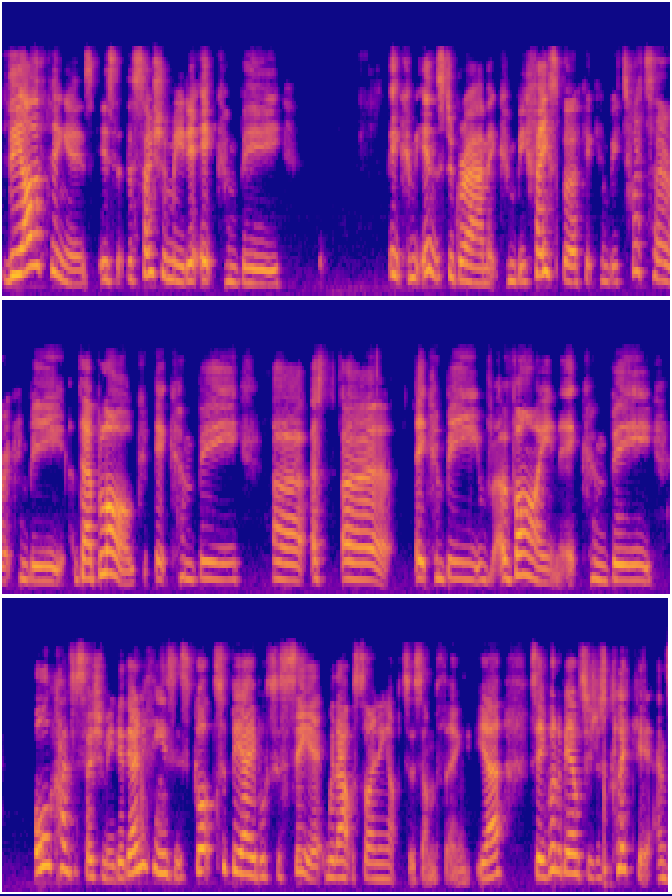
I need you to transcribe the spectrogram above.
The other thing is, is that the social media it can be it can be Instagram, it can be Facebook, it can be Twitter, it can be their blog, it can be uh, a, a, it can be a Vine, it can be all kinds of social media. The only thing is, it's got to be able to see it without signing up to something. Yeah, so you've got to be able to just click it, and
